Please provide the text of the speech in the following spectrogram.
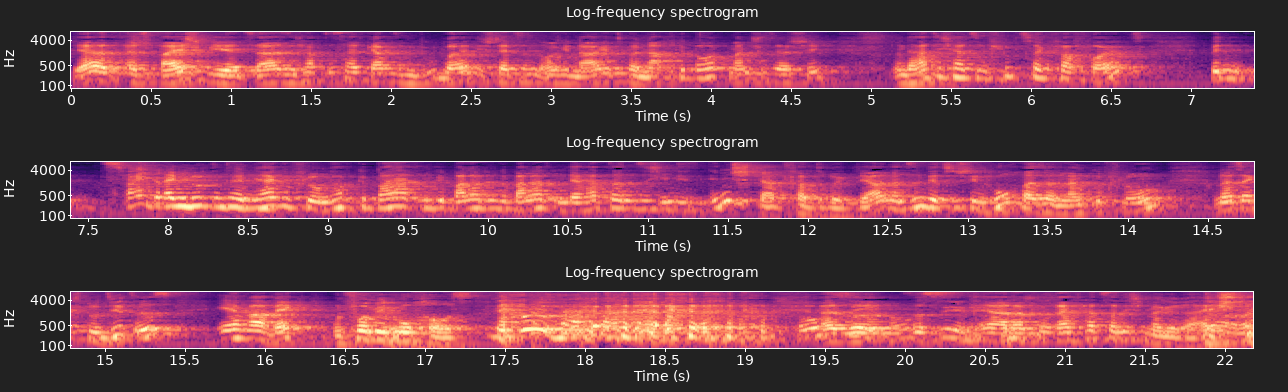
Ja, als Beispiel jetzt. Also ich habe das halt gehabt in Dubai, die Städte sind originalgetreu nachgebaut, manche sehr schick. Und da hatte ich halt so ein Flugzeug verfolgt, bin zwei, drei Minuten hinter ihm hergeflogen, habe geballert und geballert und geballert und der hat dann sich in die Innenstadt verdrückt, ja. Und dann sind wir zwischen den Hochhäusern lang geflogen und als er explodiert ist, er war weg und vor mir ein Hochhaus. also, das, ja, dafür hat es dann nicht mehr gereicht.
